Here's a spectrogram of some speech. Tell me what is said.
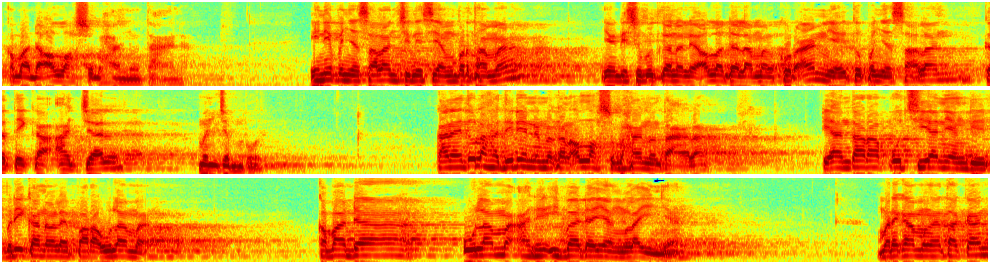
kepada Allah Subhanahu wa taala ini penyesalan jenis yang pertama yang disebutkan oleh Allah dalam Al-Qur'an yaitu penyesalan ketika ajal menjemput. Karena itulah hadirin yang dimakan Allah Subhanahu wa taala di antara pujian yang diberikan oleh para ulama kepada ulama ahli ibadah yang lainnya mereka mengatakan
